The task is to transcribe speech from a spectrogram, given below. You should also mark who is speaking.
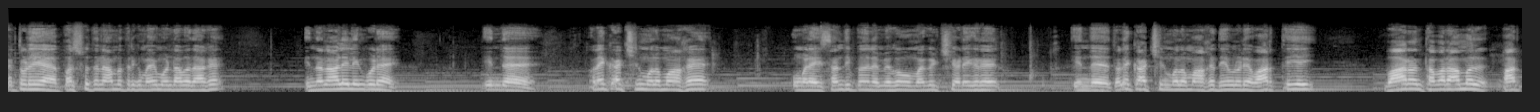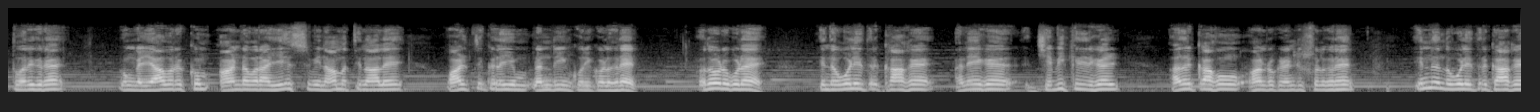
Speaker 1: கத்துடைய பரிசுத்த நாமத்திற்கு மயம் உண்டாவதாக. இந்த நாளிலும் கூட இந்த தொலைக்காட்சியின் மூலமாக உங்களை சந்திப்பதில் மிகவும் மகிழ்ச்சி அடைகிறேன். இந்த தொலைக்காட்சியின் மூலமாக தேவனுடைய வார்த்தையை வாரம் தவறாமல் பார்த்து வருகிறேன். உங்கள் யாவருக்கும் ஆண்டவராய் இயேசுவி நாமத்தினாலே வாழ்த்துக்களையும் நன்றியும் கூறிக்கொள்கிறேன். அதோடு கூட இந்த ஊழியத்திற்காக அநேக ஜெபிக்கிறீர்கள். அதற்காகவும் ஆண்டுக்கு நன்றி சொல்கிறேன். இன்னும் இந்த ஊழியத்திற்காக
